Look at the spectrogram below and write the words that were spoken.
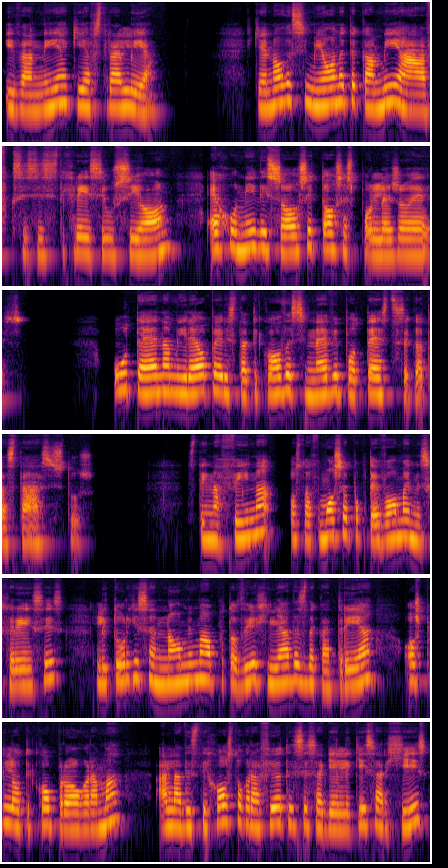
η Δανία και η Αυστραλία και ενώ δεν σημειώνεται καμία αύξηση στη χρήση ουσιών, έχουν ήδη σώσει τόσες πολλές ζωές. Ούτε ένα μοιραίο περιστατικό δεν συνέβη ποτέ στις εγκαταστάσεις τους. Στην Αθήνα, ο σταθμός εποπτευόμενης χρήσης λειτουργήσε νόμιμα από το 2013 ως πιλωτικό πρόγραμμα, αλλά δυστυχώς το γραφείο της Εισαγγελικής Αρχής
